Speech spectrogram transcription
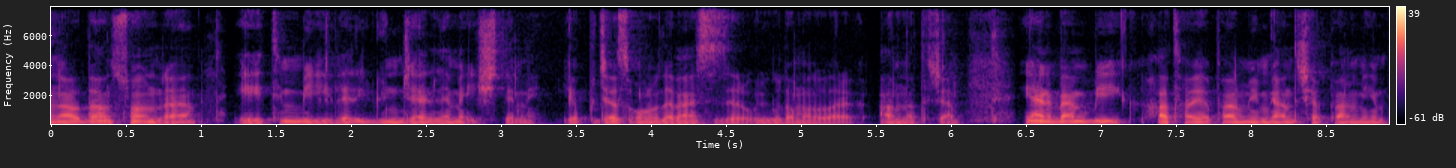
Sınavdan sonra eğitim bilgileri güncelleme işlemi yapacağız. Onu da ben sizlere uygulamalı olarak anlatacağım. Yani ben bir hata yapar mıyım, yanlış yapar mıyım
